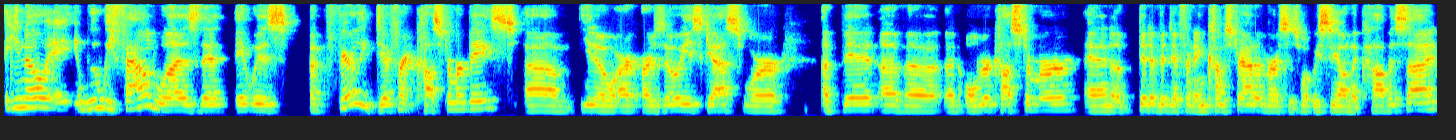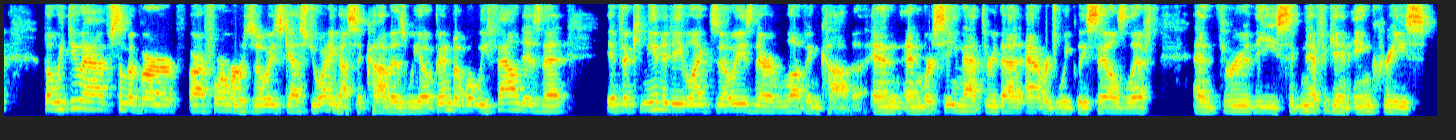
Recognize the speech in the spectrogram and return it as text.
You know, it, what we found was that it was a fairly different customer base. Um, you know, our, our Zoe's guests were a bit of a, an older customer and a bit of a different income strata versus what we see on the Cava side. But we do have some of our, our former Zoe's guests joining us at Cava as we open. But what we found is that if a community like Zoe's, they're loving Cava. And, and we're seeing that through that average weekly sales lift and through the significant increase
